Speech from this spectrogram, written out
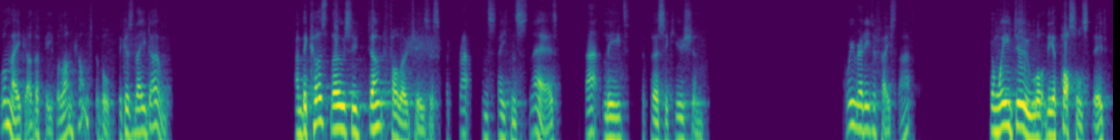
will make other people uncomfortable because they don't. And because those who don't follow Jesus are trapped in Satan's snares, that leads to persecution. Are we ready to face that? Can we do what the apostles did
